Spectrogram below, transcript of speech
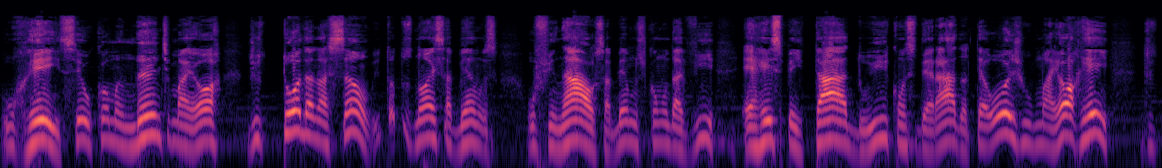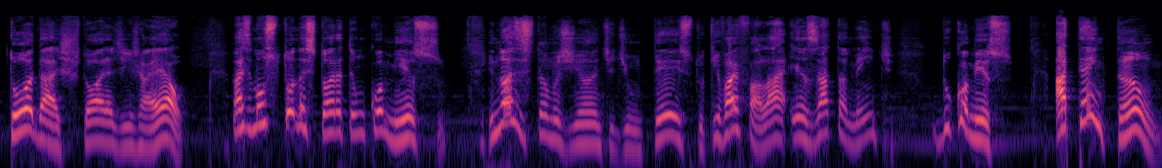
o rei, ser o comandante maior de toda a nação. E todos nós sabemos o final, sabemos como Davi é respeitado e considerado até hoje o maior rei de toda a história de Israel. Mas, irmãos, toda a história tem um começo. E nós estamos diante de um texto que vai falar exatamente do começo. Até então,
